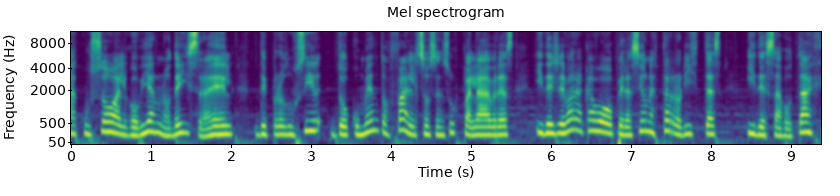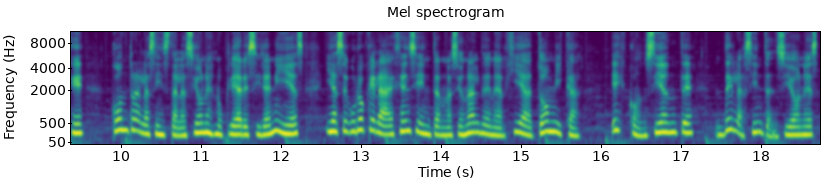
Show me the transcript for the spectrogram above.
acusó al gobierno de Israel de producir documentos falsos en sus palabras y de llevar a cabo operaciones terroristas y de sabotaje contra las instalaciones nucleares iraníes y aseguró que la Agencia Internacional de Energía Atómica es consciente de las intenciones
